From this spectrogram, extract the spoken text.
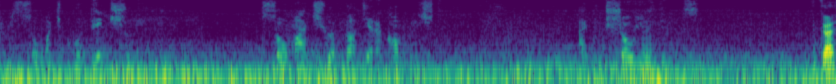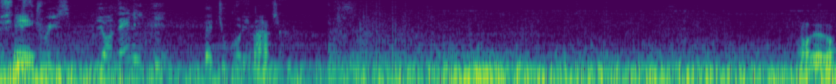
There is so much potential. So much you have not yet accomplished. I could show you things. Gaśnij! Mysteries beyond anything that you could Tak. Mogę go...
